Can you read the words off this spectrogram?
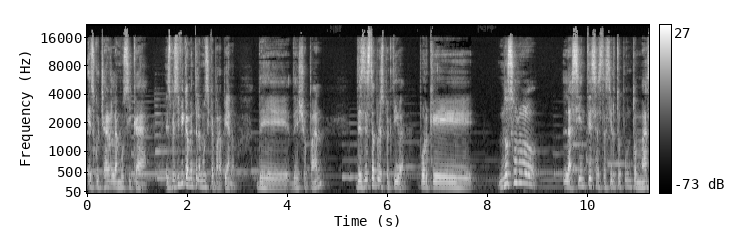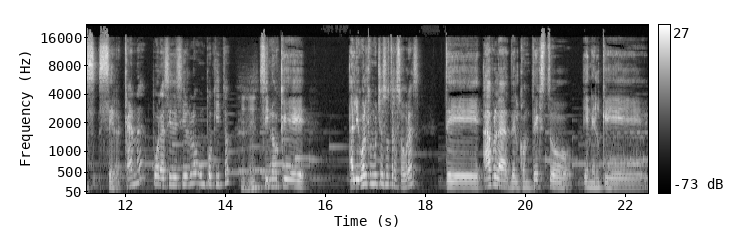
escuchar la música, específicamente la música para piano de, de Chopin, desde esta perspectiva, porque no solo la sientes hasta cierto punto más cercana, por así decirlo, un poquito, sino que, al igual que muchas otras obras, te habla del contexto en el que,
